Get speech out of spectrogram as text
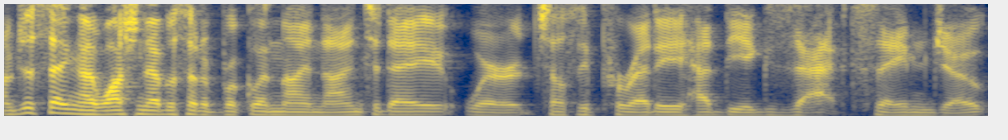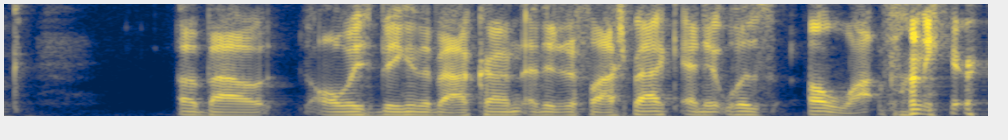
I'm just saying, I watched an episode of Brooklyn Nine Nine today where Chelsea Peretti had the exact same joke about always being in the background, and they did a flashback, and it was a lot funnier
